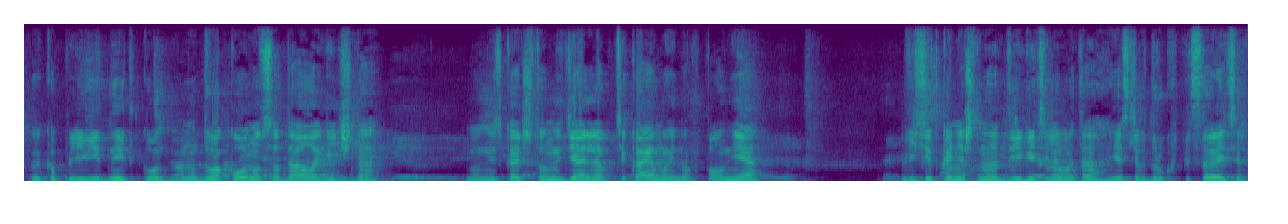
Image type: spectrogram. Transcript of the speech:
Такой каплевидный, кон... ну, два конуса, да, логично. Ну, не сказать, что он идеально обтекаемый, но вполне. Висит, конечно, над двигателем. Это, если вдруг, представляете,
